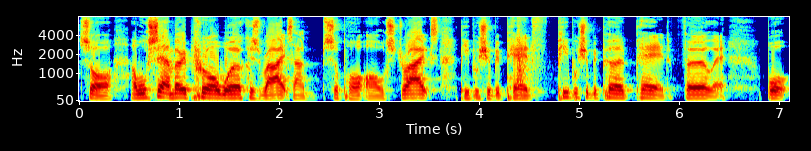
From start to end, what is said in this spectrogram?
so I will say I'm very pro workers' rights. I support all strikes. People should be paid. People should be paid fairly. But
